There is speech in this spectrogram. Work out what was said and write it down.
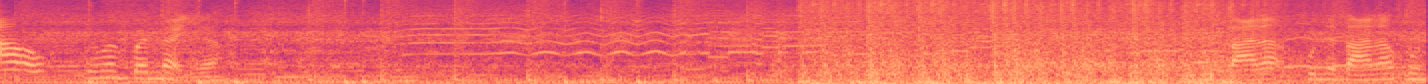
เอาแล้วมันไปไหนอะคุณตายแล้วคุณจะตายแล้วคุณ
